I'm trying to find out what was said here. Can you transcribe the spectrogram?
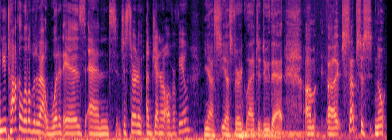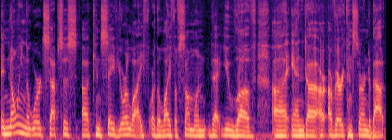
Can you talk a little bit about what it is and just sort of a general overview? Yes, yes, very glad to do that. Um, uh, sepsis, no, and knowing the word sepsis uh, can save your life or the life of someone that you love uh, and uh, are, are, very concerned about.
